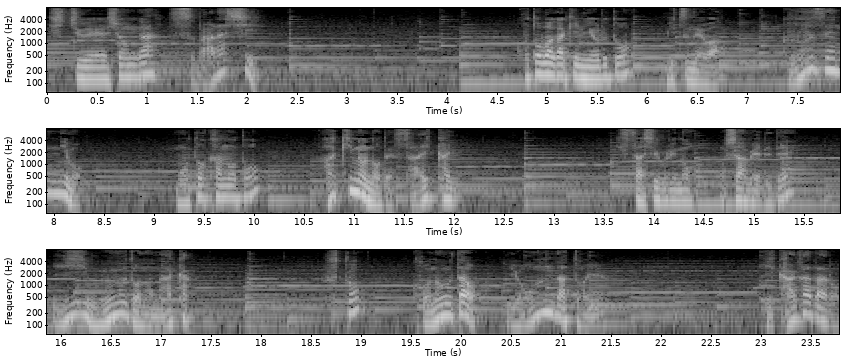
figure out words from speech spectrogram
シチュエーションが素晴らしい。言葉書きによると三根は偶然にも元カノと秋野ので再会。久しぶりのおしゃべりでいいムードの中。ふとこの歌を読んだという。いかがだろう。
